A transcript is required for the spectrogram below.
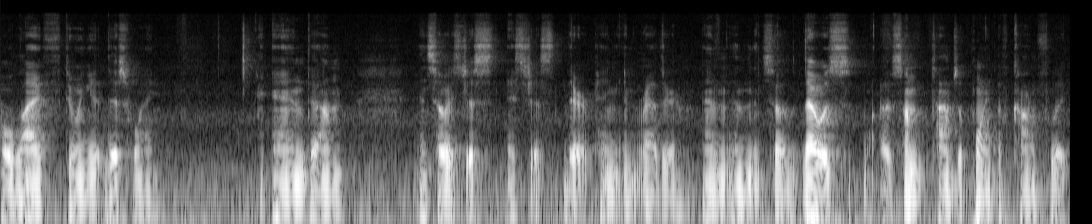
whole life doing it this way. And um, and so it's just it's just their opinion rather. And and so that was uh, sometimes a point of conflict.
